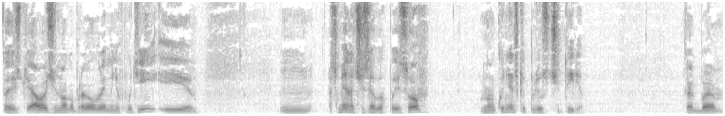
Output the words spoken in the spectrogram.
То есть я очень много провел времени в пути, и смена часовых поясов в Новокузнецке плюс 4. Как бы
